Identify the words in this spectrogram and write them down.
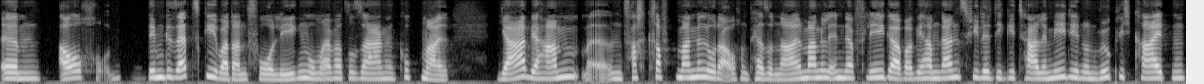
ähm, auch dem Gesetzgeber dann vorlegen, um einfach zu sagen, guck mal, ja, wir haben äh, einen Fachkraftmangel oder auch einen Personalmangel in der Pflege, aber wir haben ganz viele digitale Medien und Möglichkeiten,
